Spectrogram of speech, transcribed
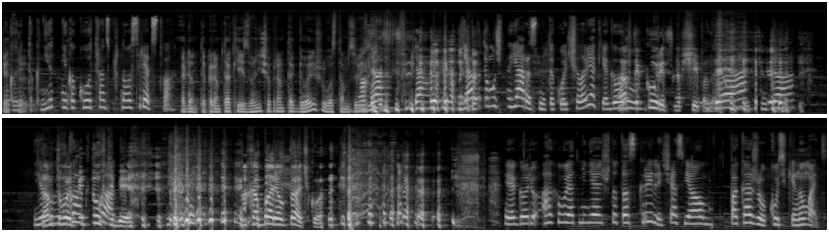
Он Это- говорит, так нет никакого транспортного средства. Ален, ты прям так ей звонишь и прям так говоришь, у вас там завезли? Да, да. Я потому что яростный такой человек, я говорю... Ах ты курица общипанная. Да, да. Я Там говорю, твой «Как петух так?» тебе нахабарил тачку. Я говорю, ах, вы от меня что-то скрыли, сейчас я вам покажу Кузькину мать.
